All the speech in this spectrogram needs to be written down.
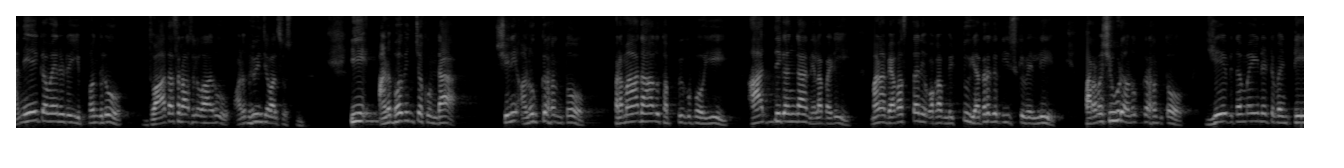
అనేకమైనటువంటి ఇబ్బందులు ద్వాదశ రాసుల వారు అనుభవించవలసి వస్తుంది. ఈ అనుభవించకుండా శని అనుగ్రహంతో ప్రమాదాలు తప్పికుపోయి ఆర్థికంగా నిలబడి మన వ్యవస్థని ఒక మెట్టు ఎదరకు తీసుకువెళ్ళి పరమశివుడి అనుగ్రహంతో ఏ విధమైనటువంటి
